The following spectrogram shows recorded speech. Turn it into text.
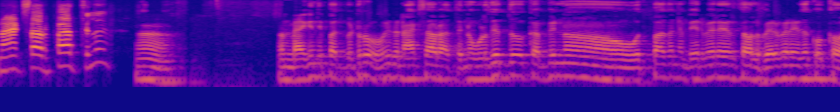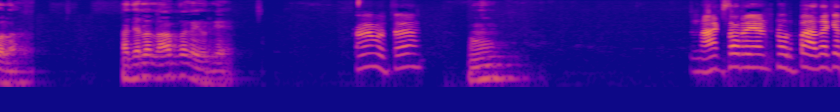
ನಾಲ್ಕ್ ಸಾವಿರ ರೂಪಾಯಿ ಆತಿಲ್ಲ ಹ್ಮ್ ಒಂದ್ ಮ್ಯಾಗಿಂದ ಇಪ್ಪತ್ತು ಬಿಟ್ರು ಇದು ನಾಲ್ಕು ಸಾವಿರ ಆತು. ಇನ್ನು ಉಳಿದಿದ್ದು ಕಬ್ಬಿನ ಉತ್ಪಾದನೆ ಬೇರೆ ಬೇರೆ ಇರ್ತಾವಲ್ಲ ಬೇರೆ ಬೇರೆ ಇದಕ್ಕೆ ಹೋಗ್ತಾವಲ್ಲ ಅದೆಲ್ಲ ಲಾಭದಾಗ ಇವ್ರಿಗೆ. ಹಾ ಮತ್ತ? ಹ್ಮ್. ನಾಲ್ಕ್ ಸಾವಿರ ಎಂಟ್ನೂರ್ ರೂಪಾಯಿ ಅದಕ್ಕೆ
